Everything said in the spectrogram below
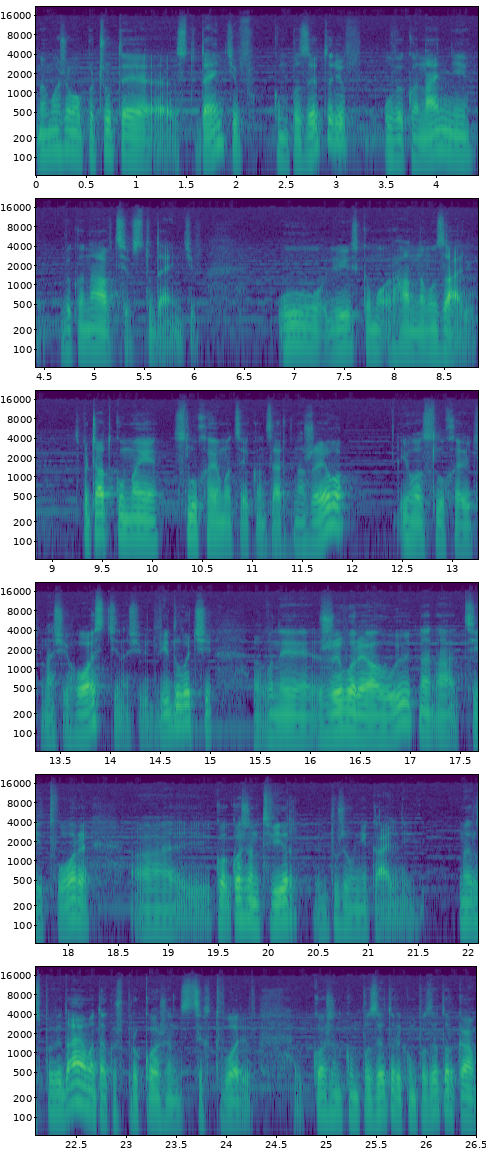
ми можемо почути е, студентів, композиторів у виконанні виконавців студентів у Львівському органному залі. Спочатку ми слухаємо цей концерт наживо, його слухають наші гості, наші відвідувачі. Вони живо реагують на, на ці твори. Кожен твір він дуже унікальний. Ми розповідаємо також про кожен з цих творів. Кожен композитор і композиторка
